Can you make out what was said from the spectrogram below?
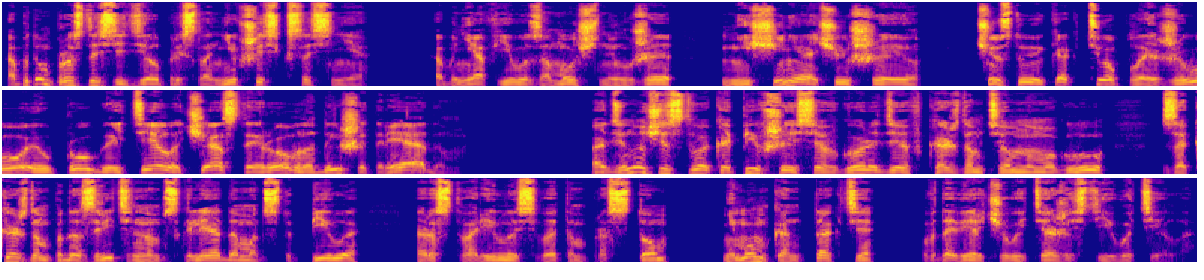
а потом просто сидел, прислонившись к сосне, обняв его за мощную, уже не щенячью шею, чувствуя, как теплое, живое, упругое тело часто и ровно дышит рядом. Одиночество, копившееся в городе в каждом темном углу, за каждым подозрительным взглядом отступило, растворилось в этом простом, немом контакте, в доверчивой тяжести его тела.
